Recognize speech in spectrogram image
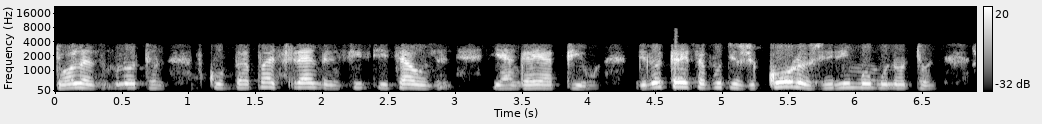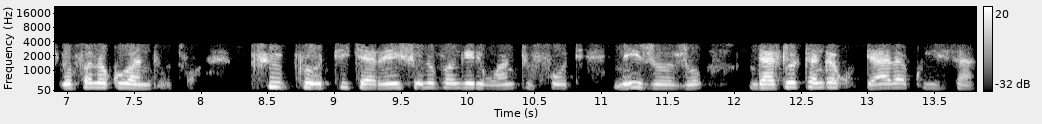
dollars munoton kubva pa-three hundred and fifty thousand yanga yapiwa. Ndinotarisa kuti zvikoro zvirimo munoton zvinofanira kuvandudzwa pupil teacher ratio inofanira iri one to forty. Neizvozvo ndatotanga kudhara kuisa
